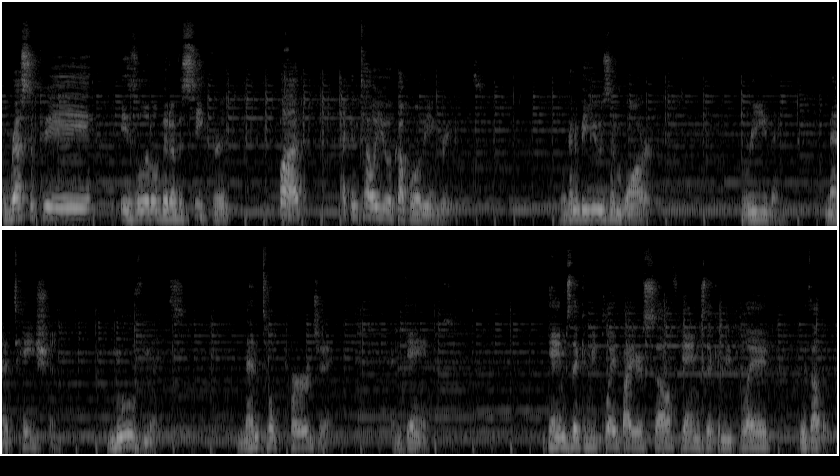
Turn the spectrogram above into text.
The recipe is a little bit of a secret, but I can tell you a couple of the ingredients. We're going to be using water, breathing, meditation, movements, mental purging, and games. Games that can be played by yourself, games that can be played with others.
